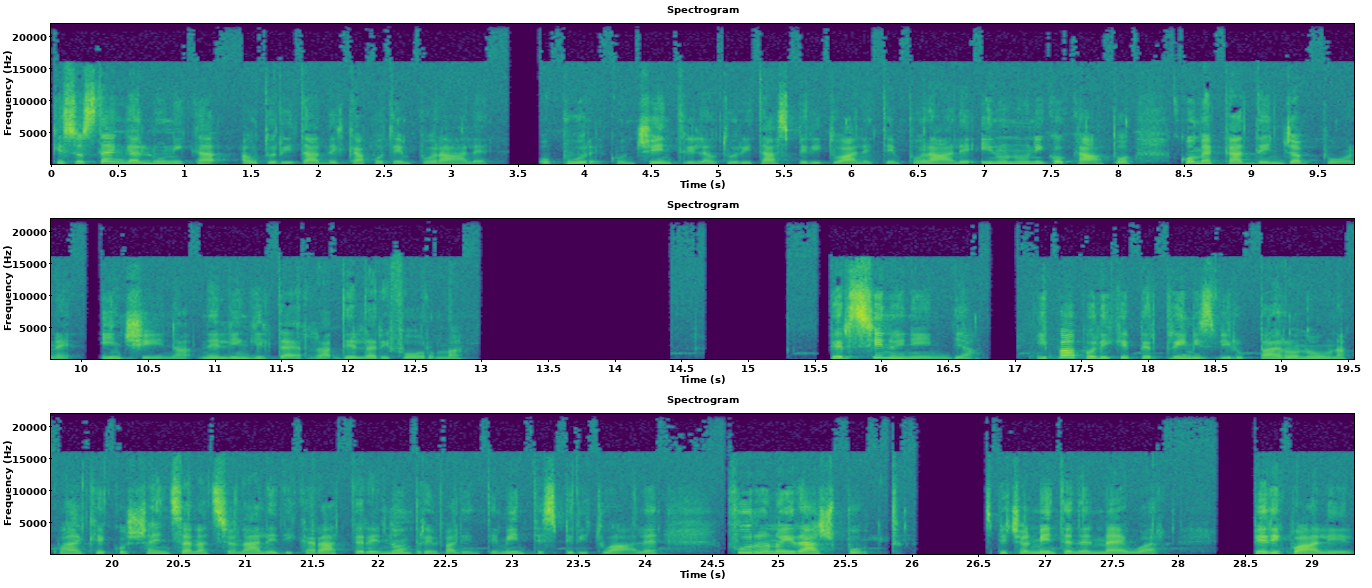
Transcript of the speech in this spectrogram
che sostenga l'unica autorità del capo temporale, oppure concentri l'autorità spirituale e temporale in un unico capo, come accadde in Giappone, in Cina, nell'Inghilterra della Riforma. Persino in India, i popoli che per primi svilupparono una qualche coscienza nazionale di carattere non prevalentemente spirituale furono i Rajput, specialmente nel Mewar, per i quali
